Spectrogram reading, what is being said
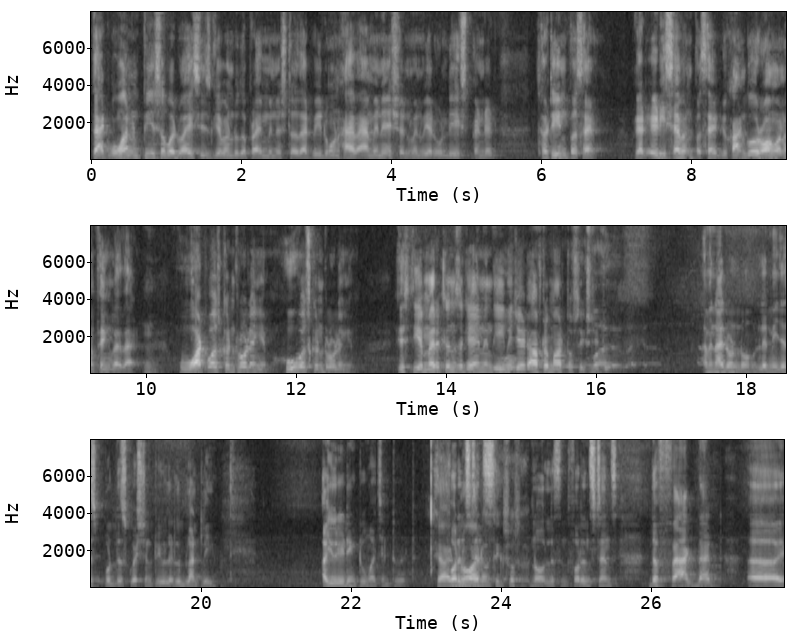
that one piece of advice is given to the Prime Minister that we don't have ammunition when we had only expended 13%. We had 87%. You can't go wrong on a thing like that. Hmm. What was controlling him? Who was controlling him? It's the Americans again in the immediate aftermath of 62. I mean, I don't know. Let me just put this question to you a little bluntly. Are you reading too much into it? Yeah, no, I don't think so, sir. No, listen. For instance, the fact that uh,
